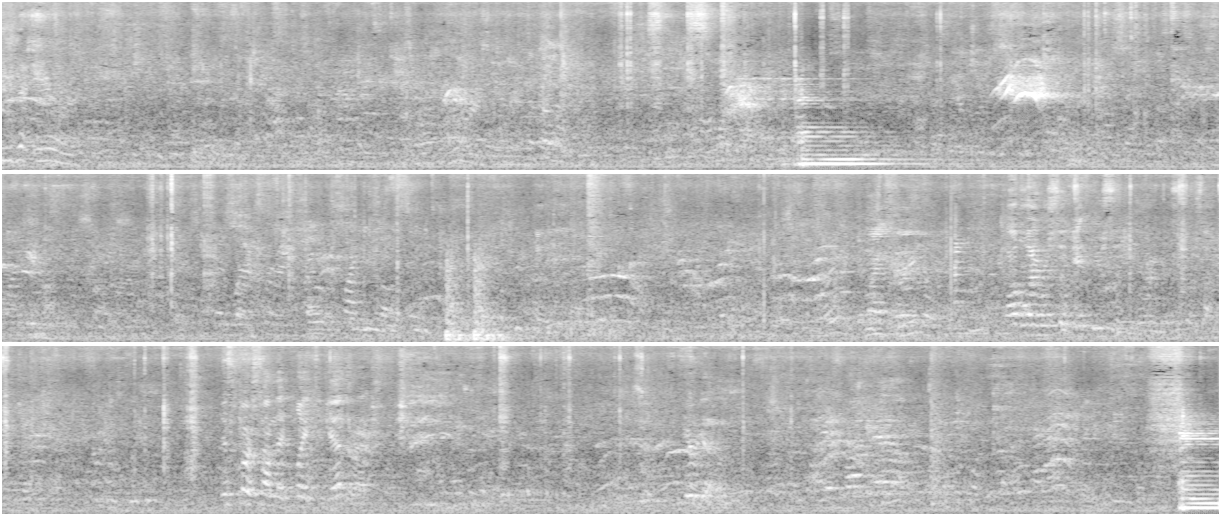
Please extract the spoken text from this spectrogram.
to the room. This is the first time they played together, actually. Here we go.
